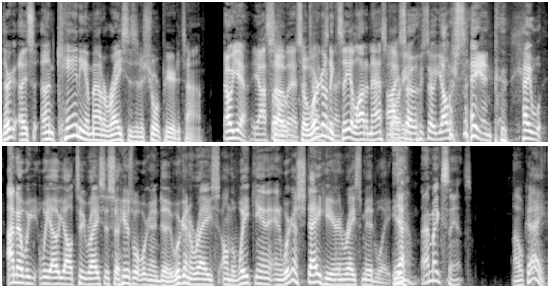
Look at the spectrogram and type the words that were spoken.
They're it's uncanny amount of races in a short period of time. Oh yeah, yeah, I saw So, that. so They're we're going to stay- see a lot of NASCAR. All right, here. so so y'all are saying, hey, I know we, we owe y'all two races, so here's what we're going to do: we're going to race on the weekend, and we're going to stay here and race midweek. Yeah, that makes sense. Okay.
